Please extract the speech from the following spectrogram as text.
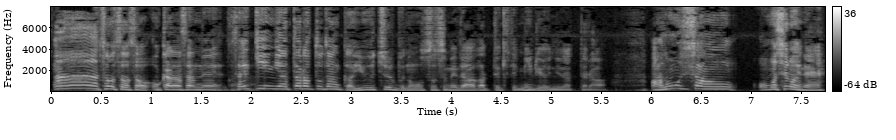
あー、そうそうそう、岡田さんね。岡田最近やたらとなんか YouTube のおすすめで上がってきて見るようになったら、あのおじさん、面白いね。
